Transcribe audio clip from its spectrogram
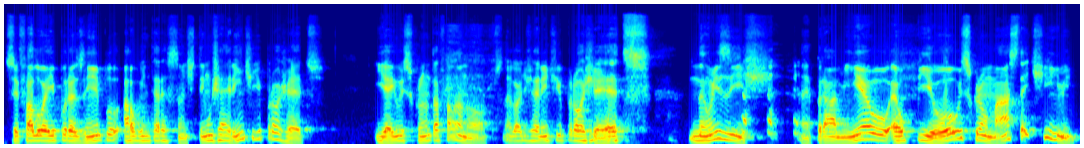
você falou aí, por exemplo, algo interessante. Tem um gerente de projetos. E aí o Scrum está falando, ó, esse negócio de gerente de projetos não existe. Né? Para mim é o, é o PO, o Scrum Master e time.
